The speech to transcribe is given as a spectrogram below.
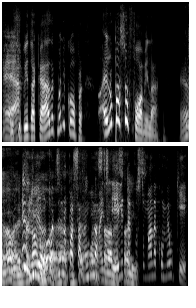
Ele É. subindo a casa com um monte de compra. Ele não passou fome lá. É, Não, ele É, tá não, de não boa, tô dizendo é, passar é fome, mas ele tá isso. acostumado a comer o quê?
